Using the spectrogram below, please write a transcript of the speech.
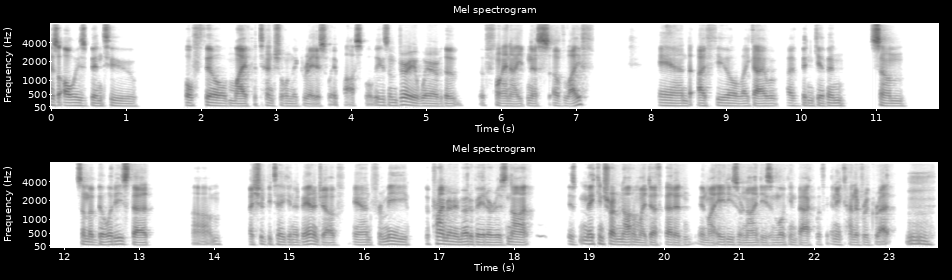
has always been to fulfill my potential in the greatest way possible because I'm very aware of the, the finiteness of life, and I feel like I w- I've been given some some abilities that um, I should be taken advantage of. And for me, the primary motivator is not is making sure I'm not on my deathbed in, in my 80s or 90s and looking back with any kind of regret Mm,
